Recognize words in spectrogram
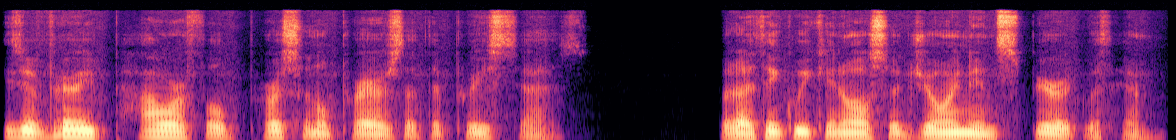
These are very powerful personal prayers that the priest says, but I think we can also join in spirit with him.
